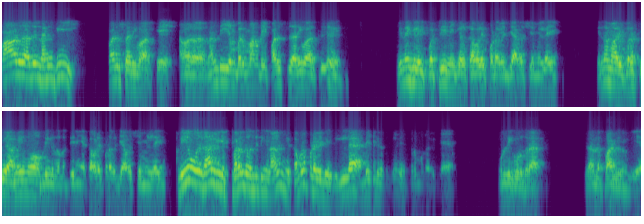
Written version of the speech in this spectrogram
பாடு அது நந்தி பரிசு அறிவார்க்கே அவர் நந்தி எம்பெருமானுடைய பரிசு அறிவார்க்கு வினைகளை பற்றி நீங்கள் கவலைப்பட வேண்டிய அவசியம் இல்லை. என்ன மாதிரி பிறப்பு அமையுமோ அப்படிங்கிறத பத்தி நீங்க கவலைப்பட வேண்டிய அவசியம் இல்லை. அப்படியே ஒரு கால் நீங்க பிறந்து வந்துட்டீங்கனாலும் நீங்க கவலைப்பட வேண்டியது இல்லை அப்படிங்கிறதுக்கு திருமுடருக்கு உறுதி கூடுகிறார் இதுதான் அந்த பாடலினுடைய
